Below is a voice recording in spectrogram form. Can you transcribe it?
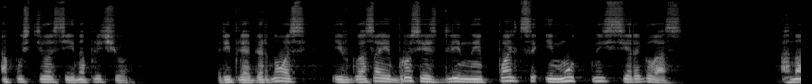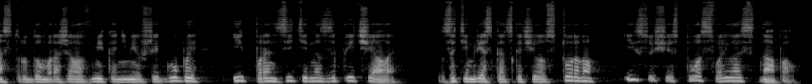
опустилось ей на плечо. Рипли обернулась, и в глаза ей бросились длинные пальцы и мутный серый глаз. Она с трудом рожала вмиг онемевшие губы и пронзительно закричала, затем резко отскочила в сторону, и существо свалилось на пол.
